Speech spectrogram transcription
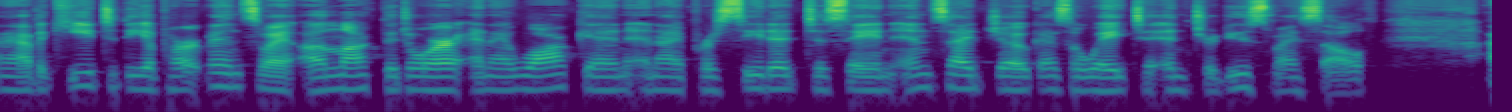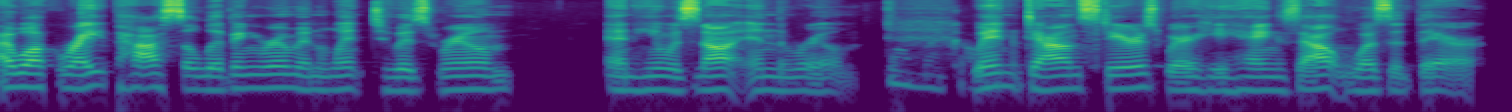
I have a key to the apartment, so I unlock the door and I walk in and I proceeded to say an inside joke as a way to introduce myself. I walked right past the living room and went to his room, and he was not in the room. Oh my god. Went downstairs where he hangs out, wasn't there.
